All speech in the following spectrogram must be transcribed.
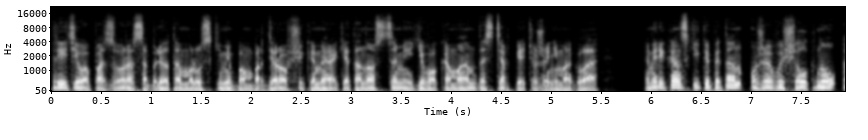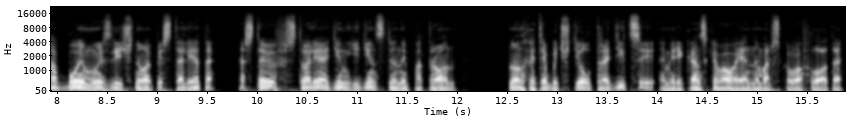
Третьего позора с облетом русскими бомбардировщиками-ракетоносцами его команда стерпеть уже не могла. Американский капитан уже выщелкнул обойму из личного пистолета, оставив в стволе один единственный патрон. Но он хотя бы чтил традиции американского военно-морского флота.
